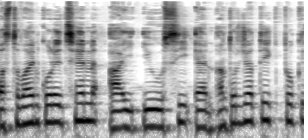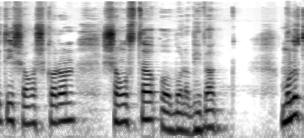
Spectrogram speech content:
বাস্তবায়ন করেছেন আইইউসিএন আন্তর্জাতিক প্রকৃতি সংস্করণ সংস্থা ও বন বিভাগ। মূলত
